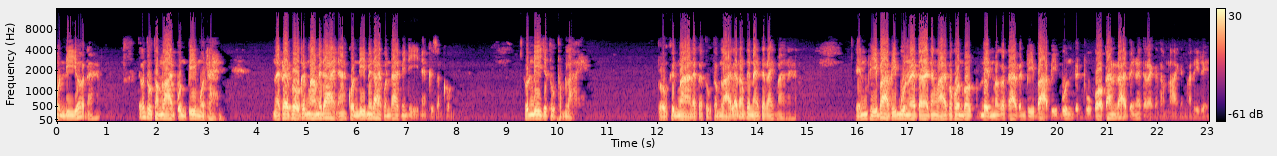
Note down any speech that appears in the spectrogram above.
คนดีเยอะนะฮะ แต่มันถูกทำลายปนปี้หมดเลยนะใครโผล่ขึ้นมาไม่ได้นะคนดีไม่ได้คนได้ไม่ดีเนี่ยคือสังคม คนดีจะถูกทำลายโผล่ขึ้นมาแล้วก็ถูกทำลายแล้วตั้งแต่ไหนแต่ไรมานะฮะเห็นผีบ้าผีบุญอะไรแต่อะไรทั้งหลายบางคนพอเด่นมันก็กลายเป็นผีบ้าผีบุญ เป็นผู้ก่อการร้ายเป็นอะไรแต่อะไรก็ทำลายกันมาเรื่อย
